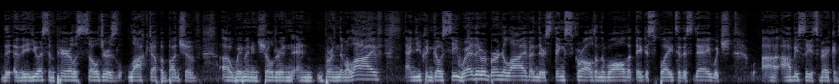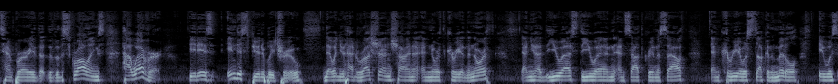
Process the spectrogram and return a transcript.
the the U.S. imperialist soldiers locked up a bunch of uh, women and children and burned them alive, and you can go see where they were burned alive, and there's things scrawled on the wall that they display to this day, which uh, obviously it's very contemporary the, the, the scrawlings. However, it is indisputably true that when you had Russia and China and North Korea in the north, and you had the U.S., the UN, and South Korea in the south, and Korea was stuck in the middle, it was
